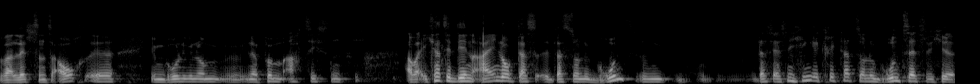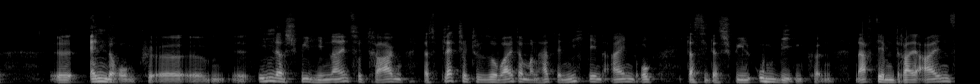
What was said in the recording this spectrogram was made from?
war letztens auch äh, im Grunde genommen in der 85. Aber ich hatte den Eindruck, dass, dass, so eine Grund, dass er es nicht hingekriegt hat, so eine grundsätzliche äh, Änderung äh, äh, in das Spiel hineinzutragen. Das plätscherte so weiter. Man hatte nicht den Eindruck, dass sie das Spiel umbiegen können. Nach dem 3-1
